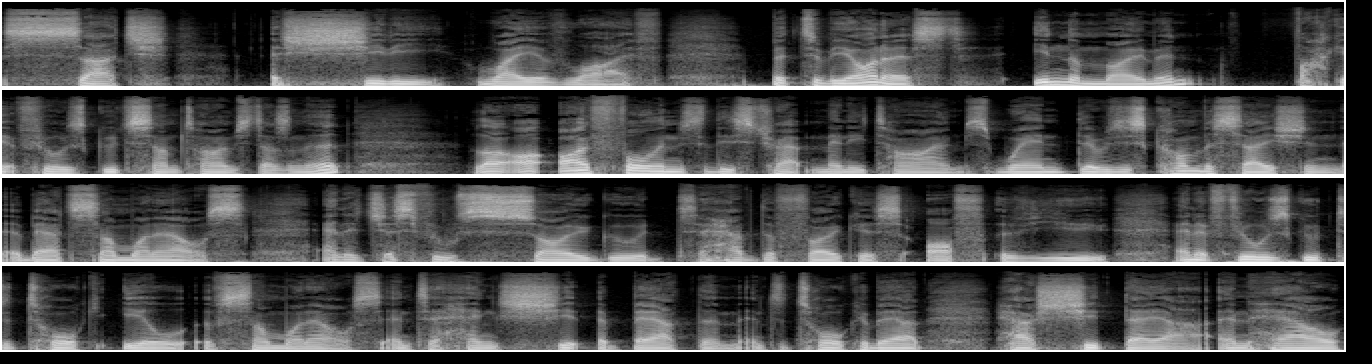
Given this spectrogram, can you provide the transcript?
such a shitty way of life. But to be honest, in the moment, fuck, it feels good sometimes, doesn't it? Like I, I've fallen into this trap many times when there was this conversation about someone else, and it just feels so good to have the focus off of you, and it feels good to talk ill of someone else and to hang shit about them and to talk about how shit they are and how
